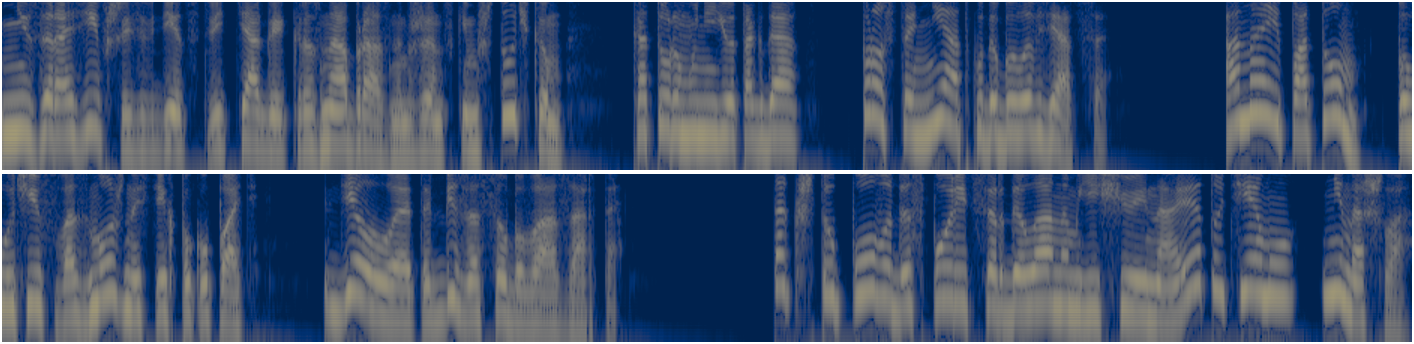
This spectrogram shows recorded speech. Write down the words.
Не заразившись в детстве тягой к разнообразным женским штучкам, которым у нее тогда просто неоткуда было взяться. Она и потом, получив возможность их покупать, делала это без особого азарта. Так что повода спорить с Арделаном еще и на эту тему не нашла.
